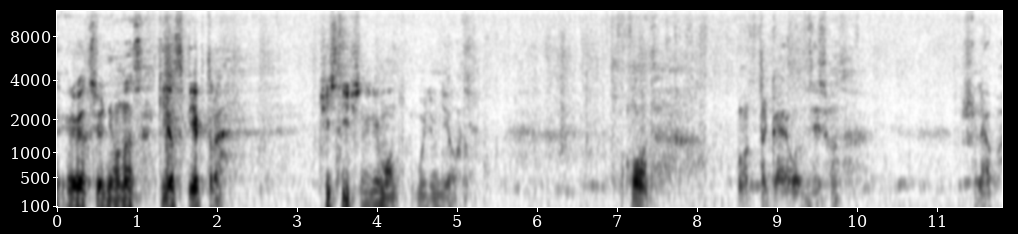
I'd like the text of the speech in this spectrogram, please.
Так, ребят, сегодня у нас Kia Spectra. Частичный ремонт будем делать. Вот. Вот такая вот здесь вот шляпа.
